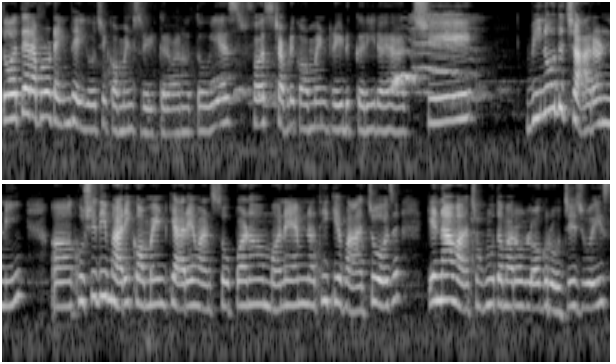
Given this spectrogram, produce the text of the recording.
તો અત્યારે આપણો ટાઈમ થઈ ગયો છે કોમેન્ટ્સ રીડ કરવાનો. તો યસ ફર્સ્ટ આપણે કોમેન્ટ રીડ કરી રહ્યા છીએ. વિનોદ ચારણની ખુશીથી મારી કોમેન્ટ ક્યારે વાંચશો? પણ મને એમ નથી કે વાંચો જ. કે ના વાંચો, હું તમારો વ્લોગ રોજે જોઈશ,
